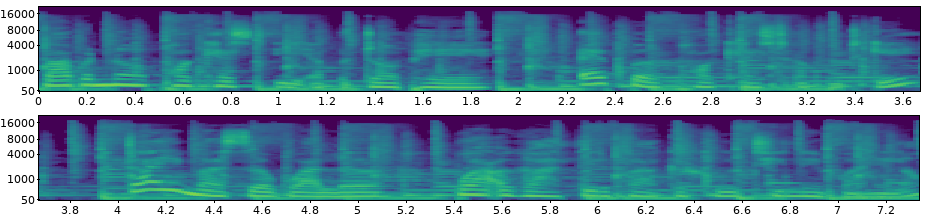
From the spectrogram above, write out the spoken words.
babano podcast e app dot phe apple podcast app de dai ma so bwa le bwa aga tir pha ka khu ti ne bwa ne lo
